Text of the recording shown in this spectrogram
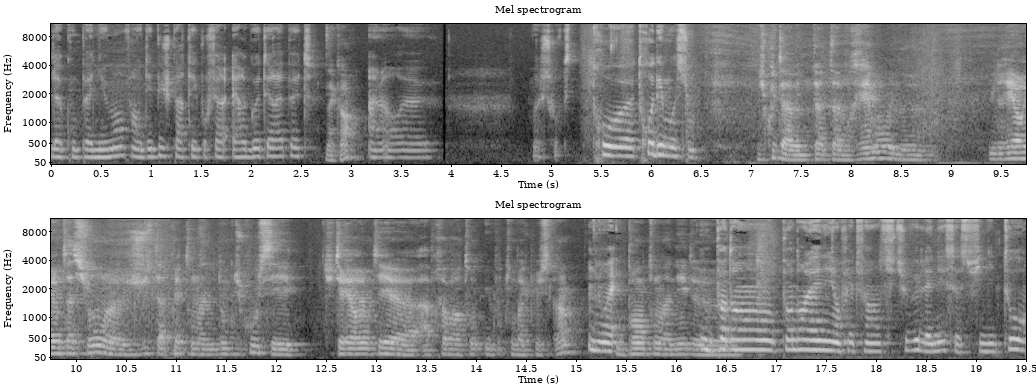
l'accompagnement. Enfin, au début, je partais pour faire ergothérapeute. D'accord. Alors, moi, je trouve que c'est trop, trop d'émotions. Du coup, t'as as, vraiment une, une réorientation juste après ton année. Donc, du coup, c'est tu t'es réorienté euh, après avoir ton, eu ton bac plus 1 Ouais. ou pendant ton année de. Pendant, pendant l'année, en fait. Enfin, si tu veux, l'année, ça se finit tôt.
